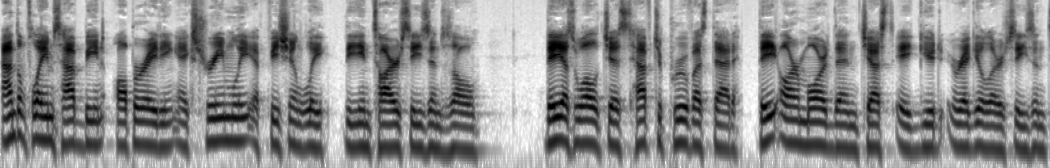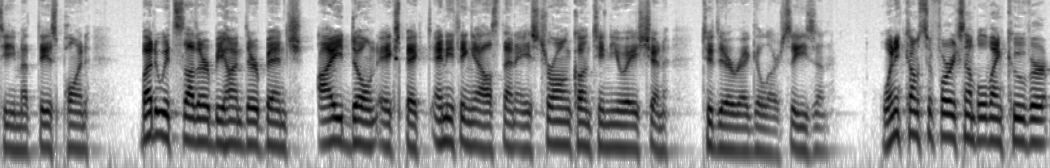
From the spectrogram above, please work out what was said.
And the Flames have been operating extremely efficiently the entire season, so they as well just have to prove us that they are more than just a good regular season team at this point. But with Sutter behind their bench, I don't expect anything else than a strong continuation to their regular season. When it comes to, for example, Vancouver,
